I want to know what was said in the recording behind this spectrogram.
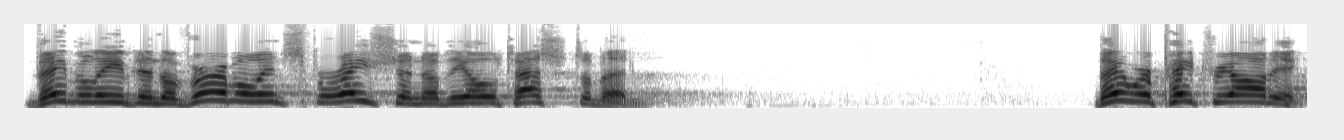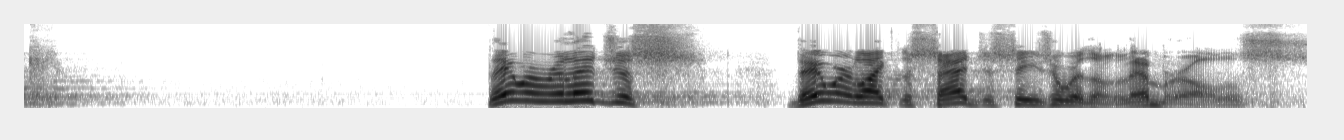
They believed in the verbal inspiration of the Old Testament. They were patriotic. They were religious. They were like the Sadducees who were the liberals.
